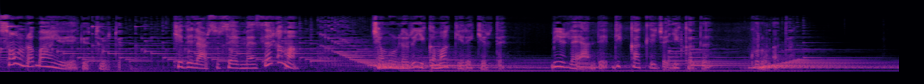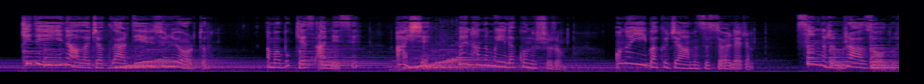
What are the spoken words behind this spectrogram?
Sonra banyoya götürdü. Kediler su sevmezler ama çamurları yıkamak gerekirdi. Bir leğende dikkatlice yıkadı, kuruladı. Alacaklar diye üzülüyordu. Ama bu kez annesi, Ayşe ben hanımıyla konuşurum. Ona iyi bakacağımızı söylerim. Sanırım razı olur.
